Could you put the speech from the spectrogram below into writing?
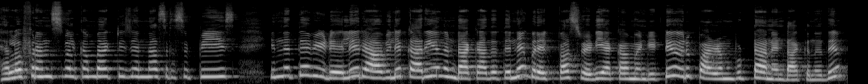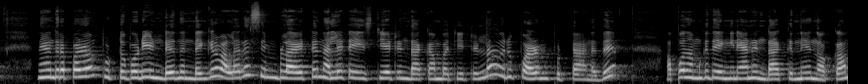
Hello friends welcome back to Janna's recipes ഇന്നത്തെ വീഡിയോയിൽ രാവിലെ കറിയൊന്നും ഉണ്ടാക്കാതെ തന്നെ ബ്രേക്ക്ഫാസ്റ്റ് റെഡിയാക്കാൻ വേണ്ടിയിട്ട് ഒരു പഴംപുട്ടാണ് ഉണ്ടാക്കുന്നത്. നേന്ത്രപ്പഴം പുട്ടുപൊടി ഉണ്ടെന്നുണ്ടെങ്കിൽ വളരെ സിമ്പിളായിട്ട് നല്ല ടേസ്റ്റി ആയിട്ട് ഉണ്ടാക്കാൻ പറ്റിയിട്ടുള്ള ഒരു പഴം പുട്ടാണിത്. അപ്പോൾ നമുക്കിത് എങ്ങനെയാണ് ഉണ്ടാക്കുന്നതെന്ന് നോക്കാം.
